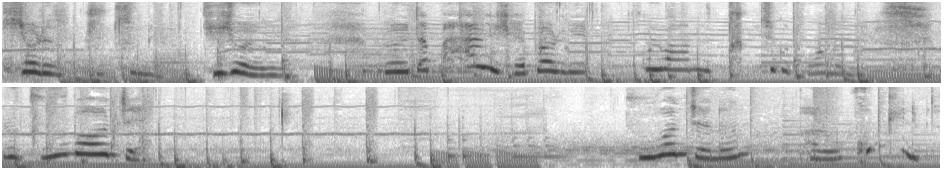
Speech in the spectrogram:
기절해서 죽습니다. 뒤져요 그냥. 그럴 때 빨리 재빠르게 꿀밤 한대탁 치고 도망간다. 그리고 두 번째 두 번째는 바로 코끼리입니다.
